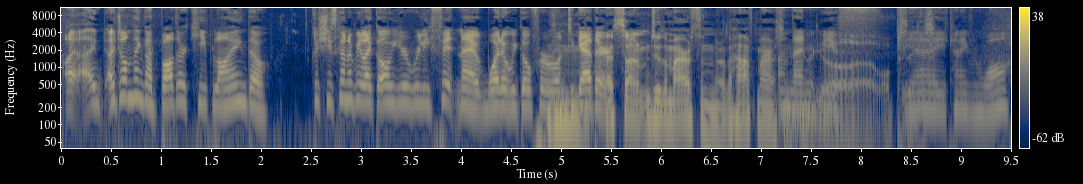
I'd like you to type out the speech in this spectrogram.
I, I, I don't think I'd bother keep lying though. Because she's going to be like, oh, you're really fit now. Why don't we go for a run together? Let's um, do the marathon or the half marathon. and then like, you, oh, yeah, you can't even walk.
